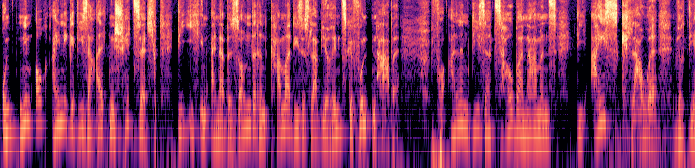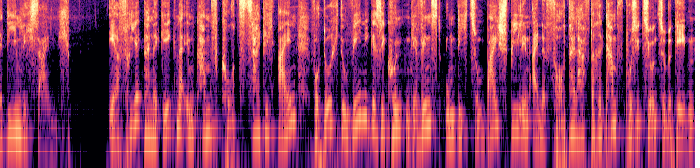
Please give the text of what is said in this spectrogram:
Und nimm auch einige dieser alten Schätze, die ich in einer besonderen Kammer dieses Labyrinths gefunden habe. Vor allem dieser Zauber namens die Eisklaue wird dir dienlich sein. Er friert deine Gegner im Kampf kurzzeitig ein, wodurch du wenige Sekunden gewinnst, um dich zum Beispiel in eine vorteilhaftere Kampfposition zu begeben.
